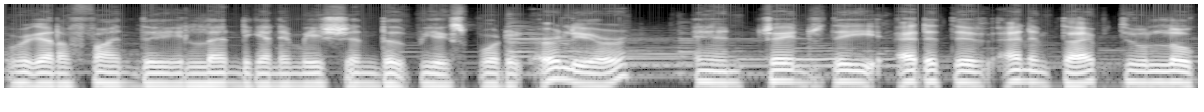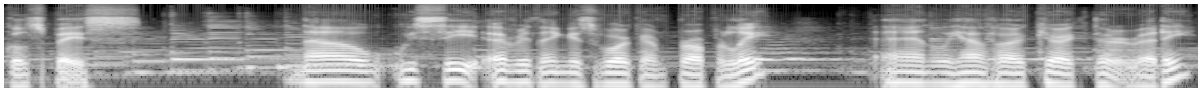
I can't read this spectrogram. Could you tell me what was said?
we're gonna find the landing animation that we exported earlier and change the additive anim type to local space. Now we see everything is working properly and we have our character ready.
